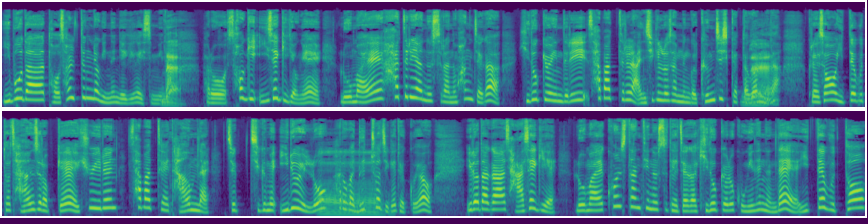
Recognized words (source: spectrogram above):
이보다 더 설득력 있는 얘기가 있습니다. 네. 바로 서기 2세기경에 로마의 하드리아누스라는 황제가 기독교인들이 사바트를 안식일로 삼는 걸 금지시켰다고 네. 합니다. 그래서 이때부터 자연스럽게 휴일은 사바트의 다음 날, 즉 지금의 일요일로 어. 하루가 늦춰지게 됐고요. 이러다가 4세기에 로마의 콘스탄티누스 대제가 기독교를 공인했는데 이때부터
